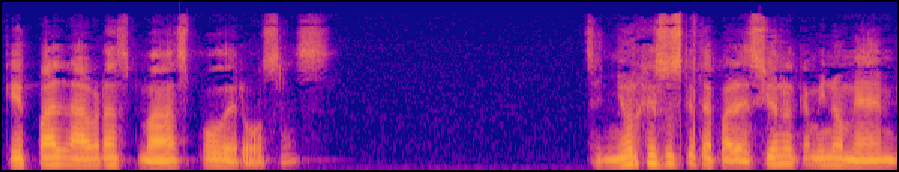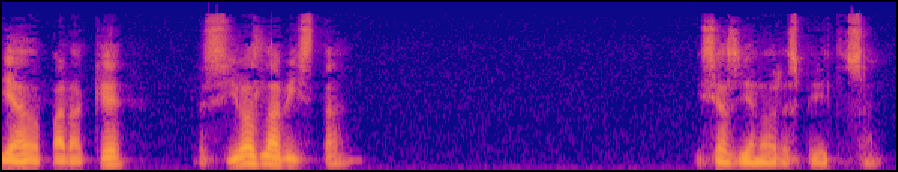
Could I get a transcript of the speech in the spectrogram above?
Qué palabras más poderosas. Señor Jesús que te apareció en el camino me ha enviado para que recibas la vista y seas lleno del Espíritu Santo.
